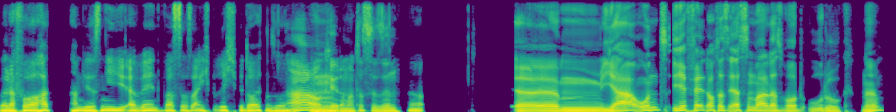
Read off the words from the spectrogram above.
Weil davor hat, haben die das nie erwähnt, was das eigentlich richtig bedeuten soll. ah, okay, Mhm. dann macht das ja Sinn. Ähm, ja, und hier fällt auch das erste Mal das Wort Uruk, ne?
